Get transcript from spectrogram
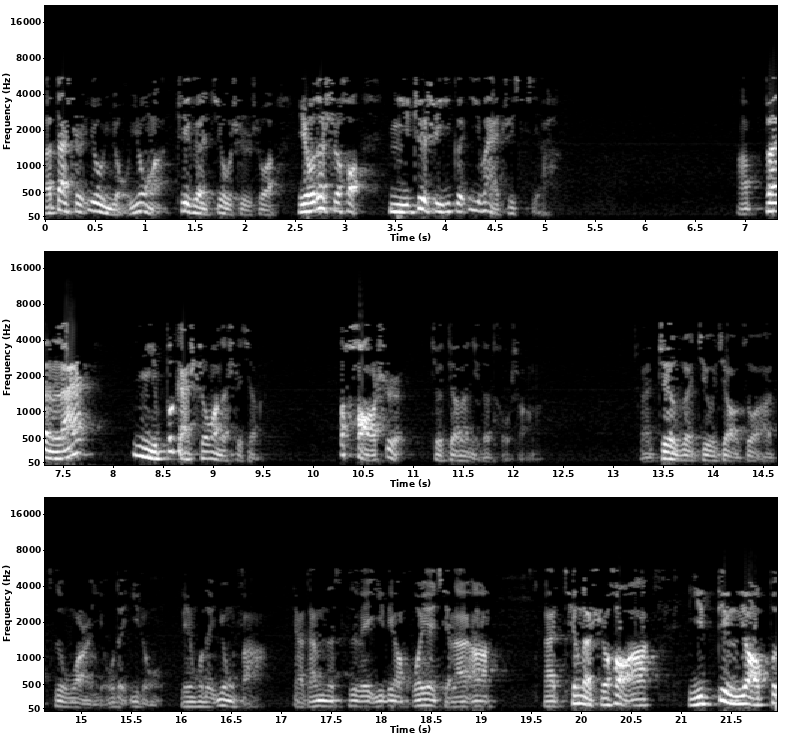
啊，但是又有用了。这个就是说，有的时候你这是一个意外之喜啊，啊，本来你不敢奢望的事情，好事就掉到你的头上了，啊，这个就叫做啊自无而有的一种灵活的用法。呀，咱们的思维一定要活跃起来啊！啊，听的时候啊。一定要不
